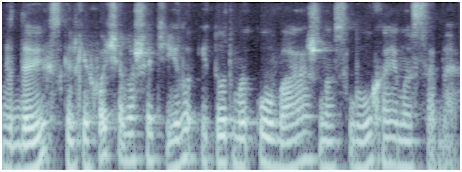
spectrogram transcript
Вдих, скільки хоче ваше тіло, і тут ми уважно слухаємо себе.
